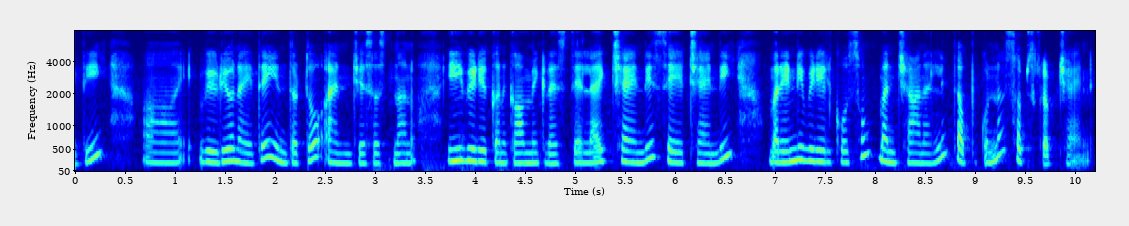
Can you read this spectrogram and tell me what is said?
ఇది. వీడియోనైతే ఇంతటితో ఎండ్ చేసేస్తున్నాను. ఈ వీడియో కనుక మీకు నచ్చితే లైక్ చేయండి షేర్ చేయండి. మరిన్ని వీడియోల కోసం మన ఛానల్ని తప్పకుండా సబ్స్క్రైబ్ చేయండి.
